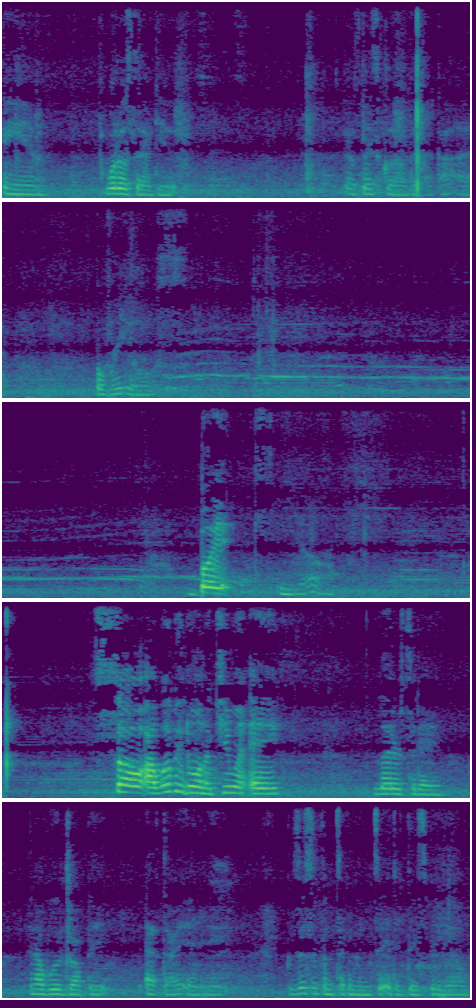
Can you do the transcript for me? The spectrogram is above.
And what else did I get? That's basically all that I got. For reals. But, yeah. So, I will be doing a Q&A letter today. And I will drop it after I edit it because this is going to take a minute to edit this video.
